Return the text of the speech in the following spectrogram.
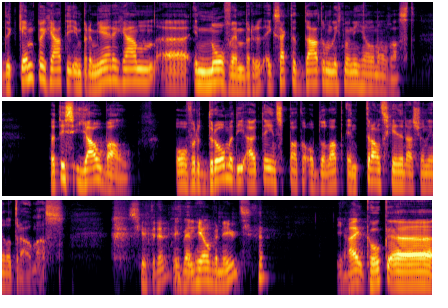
de Kempen gaat hij in première gaan uh, in november. De exacte datum ligt nog niet helemaal vast. Het is jouw bal. Over dromen die uiteenspatten op de lat en transgenerationele trauma's. Schitterend. Ik ben heel benieuwd. Ja, ik ook. Uh,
